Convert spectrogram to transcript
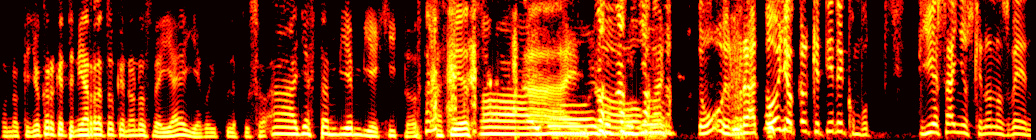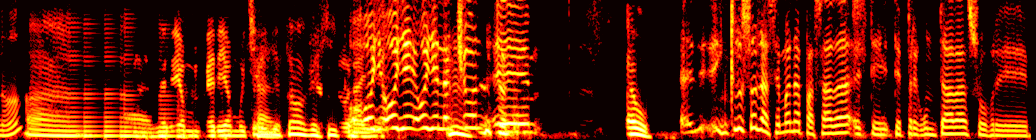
Uno que yo creo que tenía rato que no nos veía y llegó y le puso, ah, ya están bien viejitos. Así es. Ay, no, Ay, no, el rato, yo creo que tiene como 10 años que no nos ve, ¿no? Ah, Ah, me, dio, me dio mucha... ya estamos viejitos. Oye, oye, oye, Lanchón, eh, eh, incluso la semana pasada eh, te, te preguntaba sobre,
